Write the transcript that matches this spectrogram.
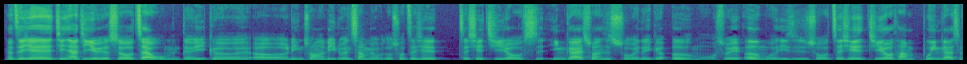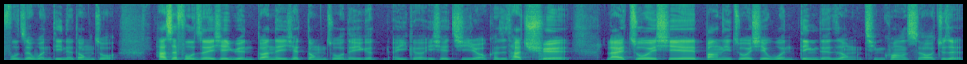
那这些肩胛肌有些时候在我们的一个呃临床的理论上面，我都说这些这些肌肉是应该算是所谓的一个恶魔。所以恶魔的意思是说，这些肌肉它们不应该是负责稳定的动作，它是负责一些远端的一些动作的一个一个一些肌肉，可是它却来做一些帮你做一些稳定的这种情况的时候，就是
